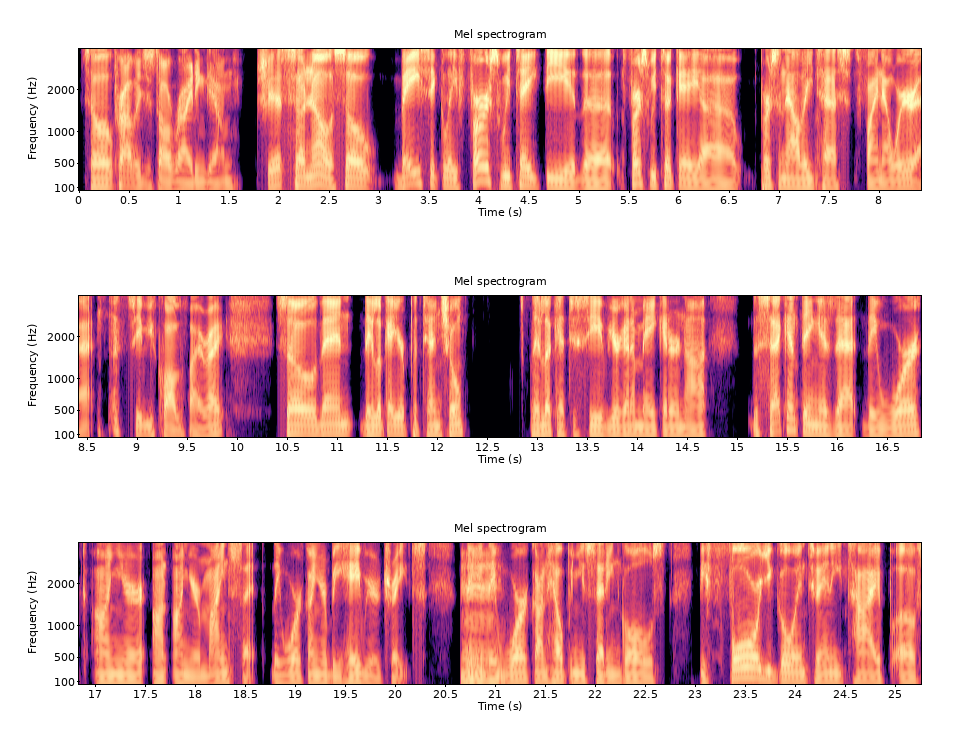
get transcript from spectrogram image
So probably just all writing down shit. so no. So basically, first we take the the first we took a uh, personality test, find out where you're at, see if you qualify, right? So then they look at your potential. They look at to see if you're gonna make it or not. The second thing is that they work on your on, on your mindset. They work on your behavior traits. They, they Mm. work on helping you setting goals before you go into any type of,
